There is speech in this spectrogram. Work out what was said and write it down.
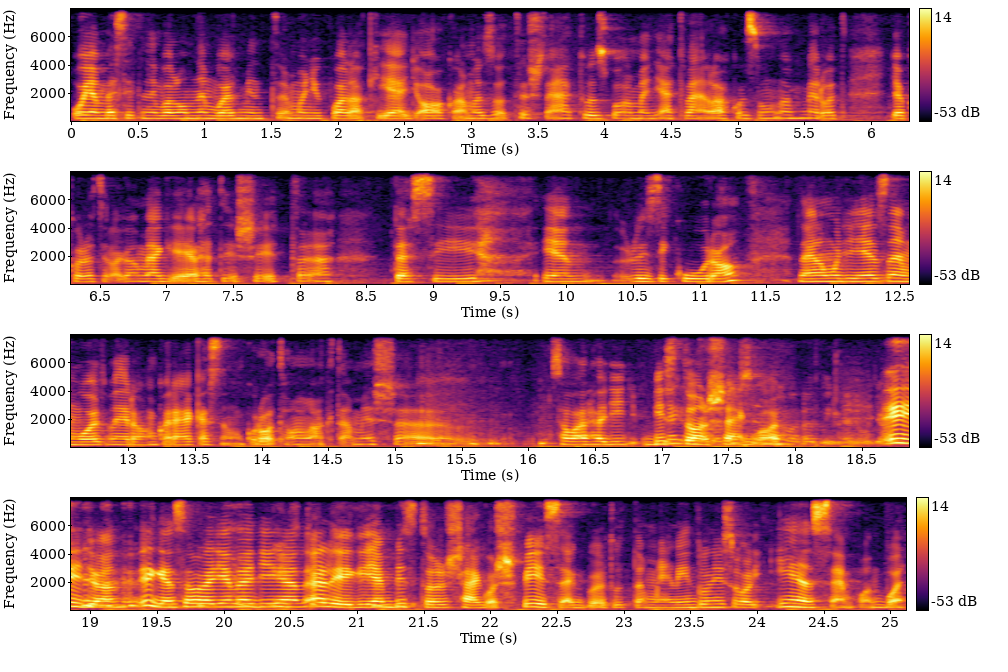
olyan veszíteni valóm nem volt, mint mondjuk valaki egy alkalmazott státuszból megy át vállalkozónak, mert ott gyakorlatilag a megélhetését teszi ilyen rizikóra. Nálam ugye ez nem volt, mert amikor elkezdtem, akkor otthon laktam, és Szóval, hogy így biztonság volt. Így van. Igen, szóval hogy én egy ilyen elég ilyen biztonságos fészekből tudtam elindulni, szóval ilyen szempontból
